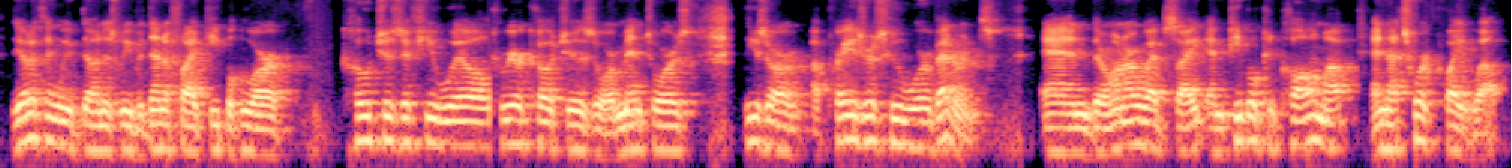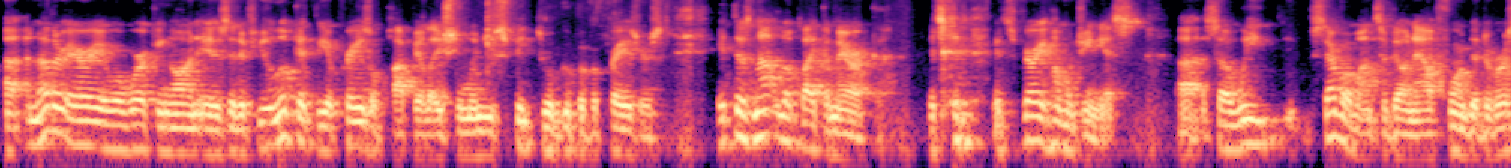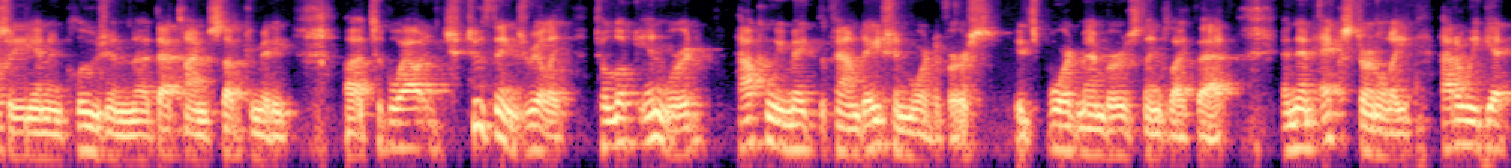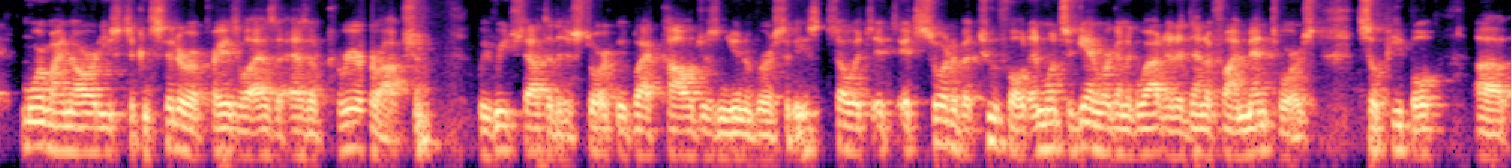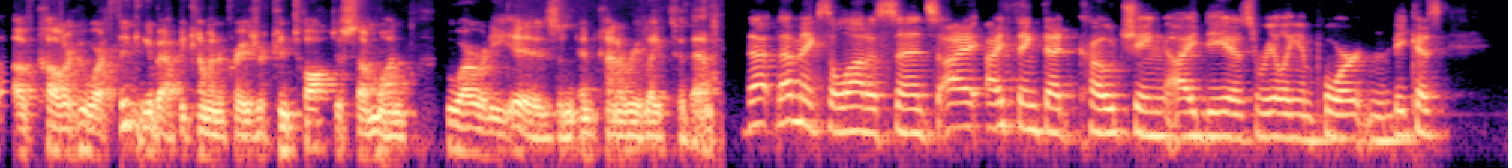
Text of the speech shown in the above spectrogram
The other thing we've done is we've identified people who are coaches, if you will, career coaches or mentors. These are appraisers who were veterans and they're on our website and people can call them up and that's worked quite well. Uh, another area we're working on is that if you look at the appraisal population when you speak to a group of appraisers it does not look like america. It's it's very homogeneous. Uh, so we several months ago now formed a diversity and inclusion at that time subcommittee uh, to go out two things really to look inward how can we make the foundation more diverse? Its board members things like that. And then externally how do we get more minorities to consider appraisal as a, as a career option? We've reached out to the historically black colleges and universities. So it's, it's, it's sort of a twofold. And once again we're going to go out and identify mentors so people uh, of color who are thinking about becoming an appraiser can talk to someone who already is and, and kind of relate to them that that makes a lot of sense. I, I think that coaching idea is really important because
